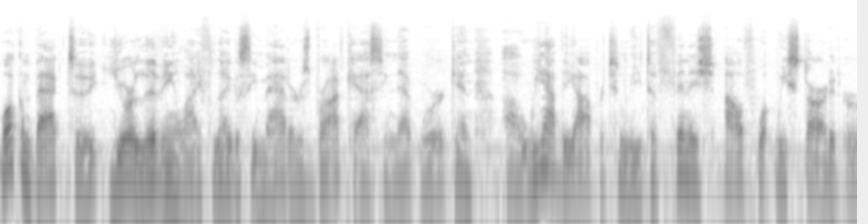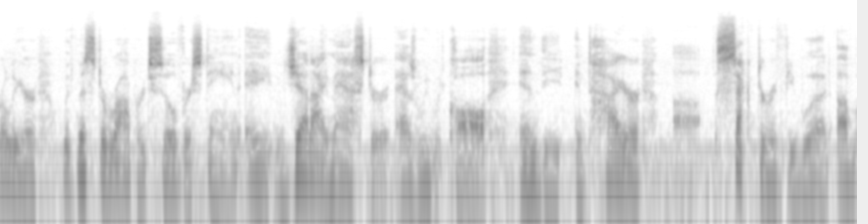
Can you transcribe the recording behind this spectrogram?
Welcome back to Your Living Life Legacy Matters Broadcasting Network. And uh, we have the opportunity to finish off what we started earlier with Mr. Robert Silverstein, a Jedi Master, as we would call, in the entire uh, sector, if you would, of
